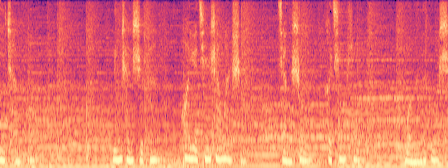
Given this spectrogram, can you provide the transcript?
一尘风，凌晨时分，跨越千山万水，讲述和倾听我们的故事。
